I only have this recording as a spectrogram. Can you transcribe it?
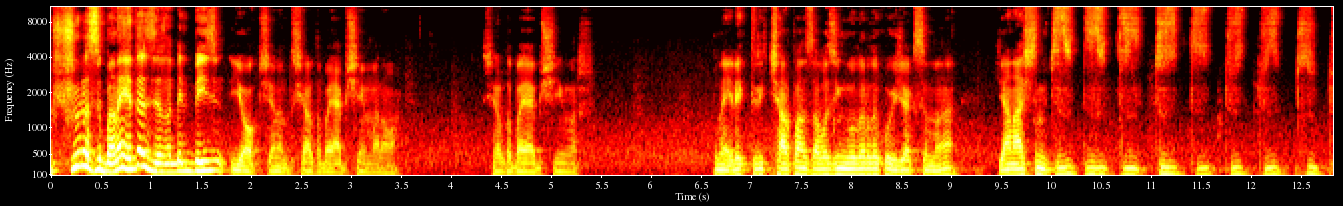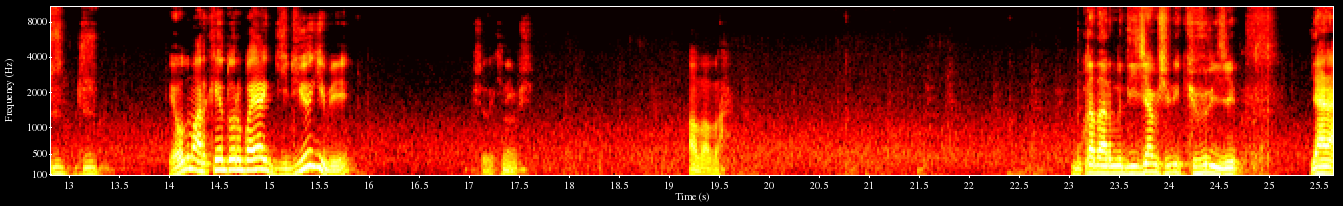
Şurası bana yeter zaten benim base'in... Yok canım dışarıda bayağı bir şeyim var ama. Dışarıda bayağı bir şeyim var. Buna elektrik çarpan zavazingoları da koyacaksın bana. Yanaştım. Ya e oğlum arkaya doğru bayağı gidiyor gibi. Şuradaki neymiş? Allah Allah. Bu kadar mı diyeceğim şimdi küfür yiyeceğim. Yani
